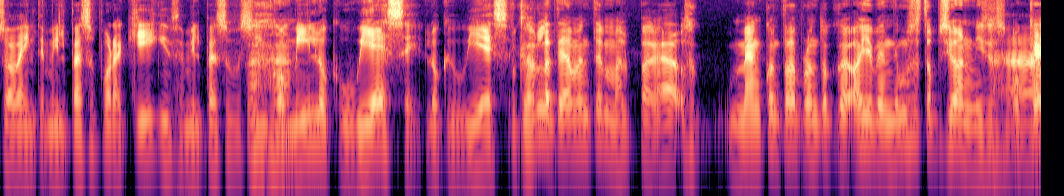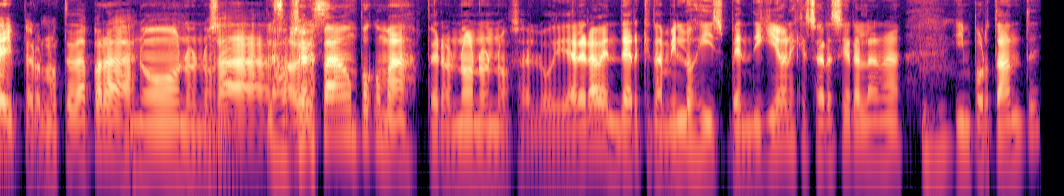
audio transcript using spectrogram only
O sea, 20 mil pesos por aquí, 15 mil pesos, 5 Ajá. mil, lo que hubiese, lo que hubiese. Porque es relativamente mal pagado. O sea, me han contado de pronto que, oye, vendimos esta opción. Y dices, Ajá. ok, pero no te da para. No, no, no. o no. sea, Las ¿sabes? opciones pagan un poco más, pero no, no, no. O sea, lo ideal era vender, que también los hice. Vendí guiones, que eso ahora sí era lana Ujú. importante.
